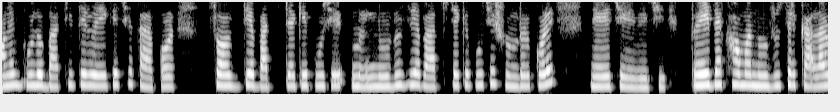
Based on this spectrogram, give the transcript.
অনেকগুলো বাটিতে রয়ে গেছে। তারপর সস দিয়ে বাটিটাকে পুছে, নুডলস দিয়ে বাটিটাকে পুছে সুন্দর করে নেড়ে চেড়ে দিয়েছি তো এই দেখো আমার নুডলস এর কালার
